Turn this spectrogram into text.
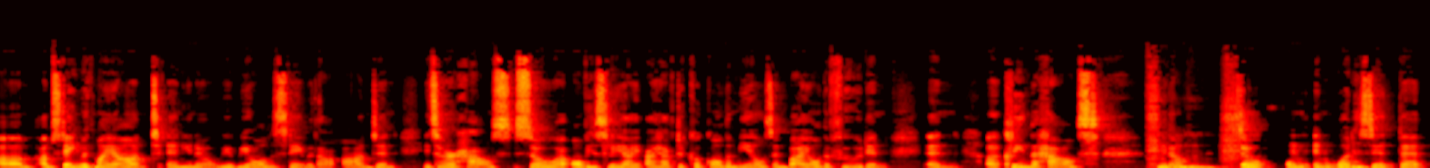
um, I'm staying with my aunt, and you know we, we all stay with our aunt, and it's her house. So uh, obviously, I, I have to cook all the meals and buy all the food and and uh, clean the house, you know. so and and what is it that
